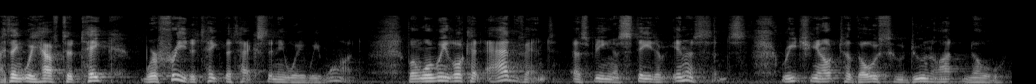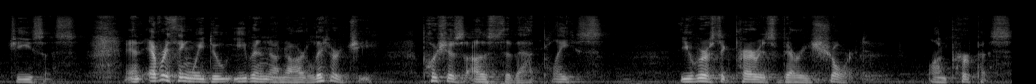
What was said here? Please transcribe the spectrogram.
I think we have to take, we're free to take the text any way we want. But when we look at Advent as being a state of innocence, reaching out to those who do not know Jesus, and everything we do, even in our liturgy, pushes us to that place. Eucharistic prayer is very short on purpose.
